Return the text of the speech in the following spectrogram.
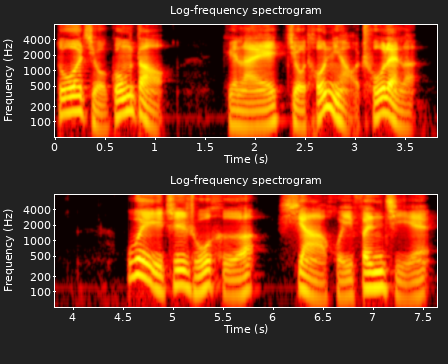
多九公道，原来九头鸟出来了，未知如何，下回分解。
